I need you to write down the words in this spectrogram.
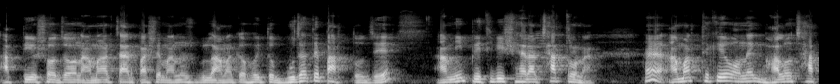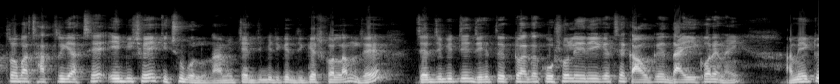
আত্মীয় স্বজন আমার চারপাশে মানুষগুলো আমাকে হয়তো বুঝাতে পারতো যে, আমি পৃথিবীর সেরা ছাত্র না। হ্যাঁ আমার থেকেও অনেক ভালো ছাত্র বা ছাত্রী আছে, এই বিষয়ে কিছু বলুন। আমি চ্যাট জিবিটিকে জিজ্ঞেস করলাম যে চ্যাট জিবিটি যেহেতু একটু আগে কৌশল এড়িয়ে গেছে, কাউকে দায়ী করে নাই, আমি একটু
